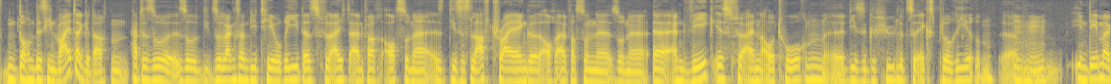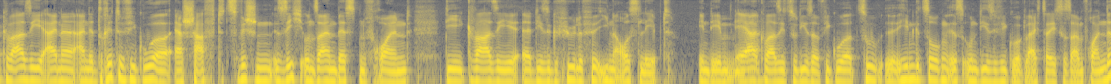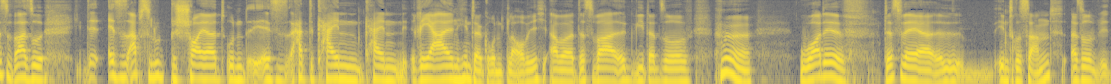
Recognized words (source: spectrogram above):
doch ein bisschen weiter gedacht und hatte so, so, die, so langsam die Theorie, dass vielleicht einfach auch so eine, dieses Love Triangle auch einfach so eine, so eine, äh, ein Weg ist für einen Autoren, äh, diese Gefühle zu explorieren, ähm, indem er quasi eine, eine dritte Figur erschafft zwischen sich und seinem besten Freund, die quasi äh, diese Gefühle für ihn auslebt indem er Ja. quasi zu dieser Figur zu, äh, hingezogen ist und diese Figur gleichzeitig zu seinem Freund. Das war so, es ist absolut bescheuert und es hat keinen, keinen realen Hintergrund, glaube ich, aber das war irgendwie dann so, hm, what if? Das wäre äh, interessant. Also äh,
